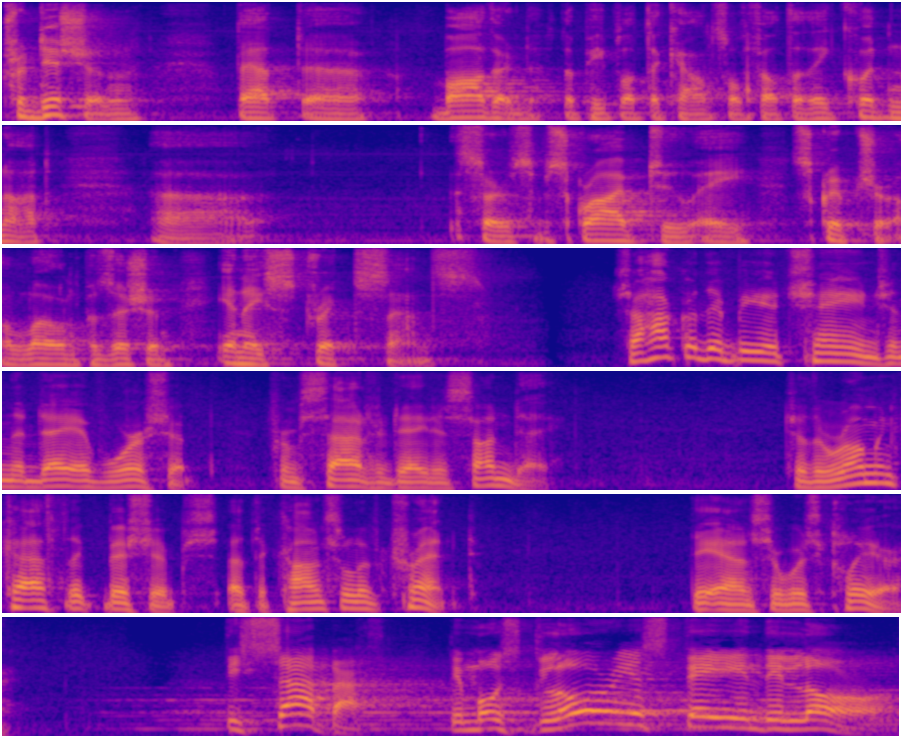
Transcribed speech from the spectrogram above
tradition that uh, bothered the people at the council, felt that they could not uh, sort of subscribe to a scripture alone position in a strict sense. So, how could there be a change in the day of worship from Saturday to Sunday? To the Roman Catholic bishops at the Council of Trent, the answer was clear. The Sabbath, the most glorious day in the law,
